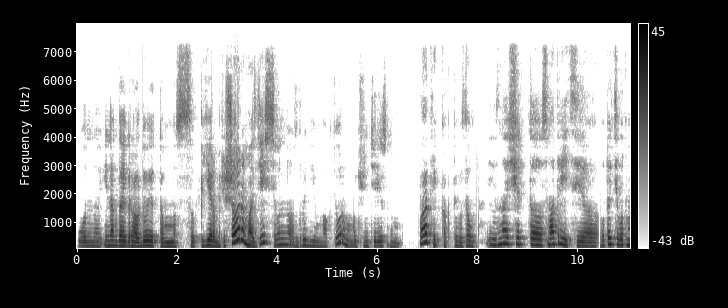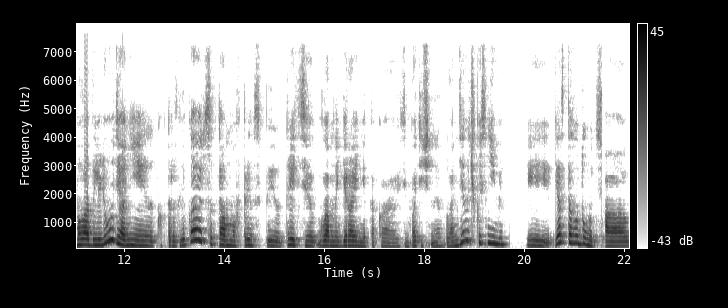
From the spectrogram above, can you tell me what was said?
Он иногда играл дуэтом с Пьером Ришаром, а здесь он с другим актером, очень интересным, Патрик, как-то его зовут. И, значит, э, смотрите, вот эти вот молодые люди, они как-то развлекаются. Там, в принципе, третья главная героиня такая симпатичная блондиночка с ними. И я стала думать, а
